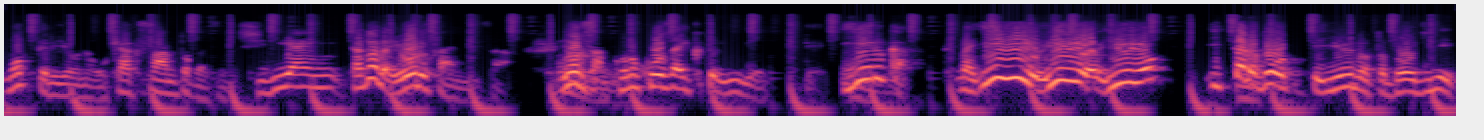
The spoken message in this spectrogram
持ってるようなお客さんとか、その知り合いに、例えば夜さんにさ、夜さんこの講座行くといいよって言えるか。まあ、言うよ、言うよ、言うよ。言ったらどうっていうのと同時に、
